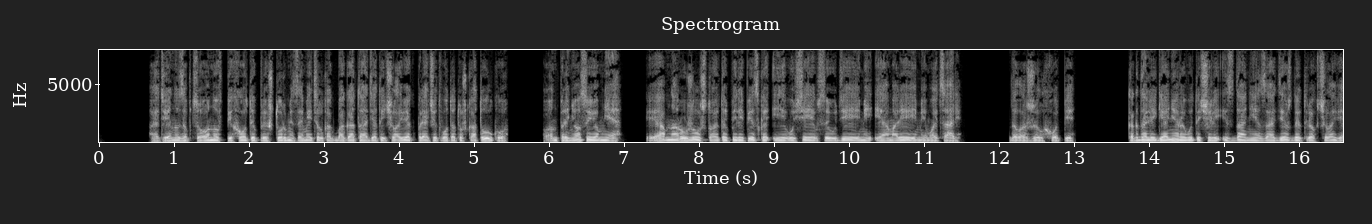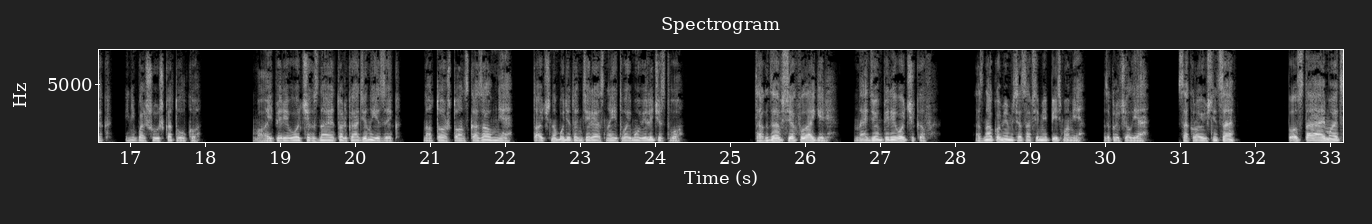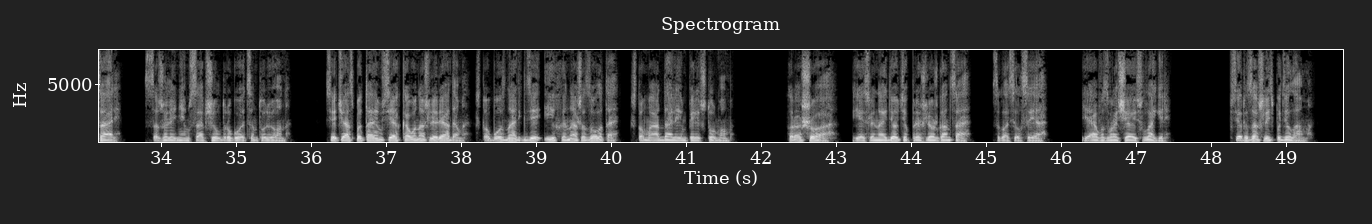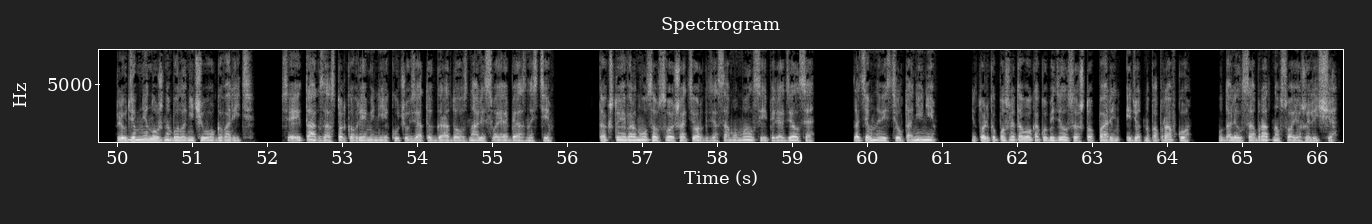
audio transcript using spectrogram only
Один из опционов пехоты при штурме заметил, как богато одетый человек прячет вот эту шкатулку. Он принес ее мне, и обнаружил, что это переписка Иевусеев с иудеями и амареями, мой царь», — доложил Хоппи, когда легионеры вытащили из здания за одеждой трех человек и небольшую шкатулку. «Мой переводчик знает только один язык, но то, что он сказал мне, точно будет интересно и твоему величеству». «Тогда всех в лагерь, Найдем переводчиков. Ознакомимся со всеми письмами, заключил я. Сокровищница. Пустая, мой царь, с сожалением сообщил другой центурион. Сейчас пытаем всех, кого нашли рядом, чтобы узнать, где их и наше золото, что мы отдали им перед штурмом. Хорошо, если найдете, пришлешь гонца, согласился я. Я возвращаюсь в лагерь. Все разошлись по делам. Людям не нужно было ничего говорить. Все и так за столько времени и кучу взятых городов знали свои обязанности. Так что я вернулся в свой шатер, где сам умылся и переоделся, затем навестил Танини, и только после того, как убедился, что парень идет на поправку, удалился обратно в свое жилище.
